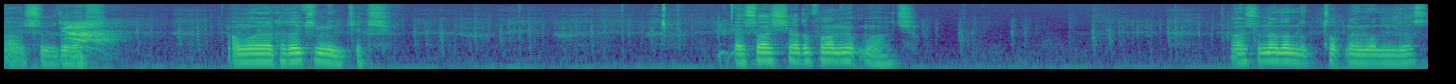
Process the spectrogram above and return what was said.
Aa, şurada var. Ama oraya kadar kim gidecek? Ya şu aşağıda falan yok mu ağaç? Ha şunlardan da toplayayım oğlum biraz.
